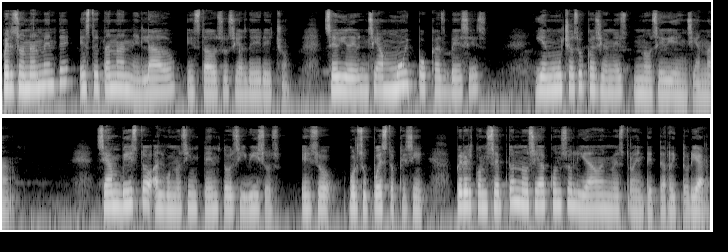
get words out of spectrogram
Personalmente, este tan anhelado Estado social de derecho se evidencia muy pocas veces y en muchas ocasiones no se evidencia nada. Se han visto algunos intentos y visos, eso por supuesto que sí, pero el concepto no se ha consolidado en nuestro ente territorial.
